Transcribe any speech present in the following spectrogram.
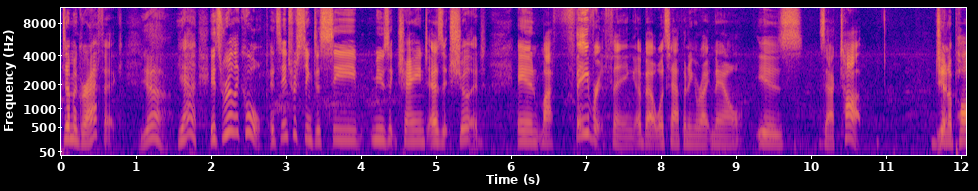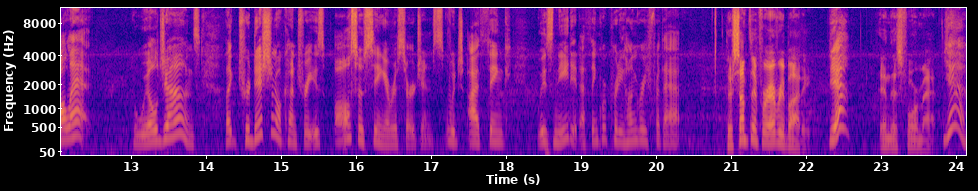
demographic. yeah. Yeah, it's really cool. It's interesting to see music change as it should. And my favorite thing about what's happening right now is Zach Top, Jenna Yeah. Paulette, Will Jones. Like traditional country is also seeing a resurgence, which I think is needed. I think we're pretty hungry for that. There's something for everybody Yeah, in this format. yeah.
